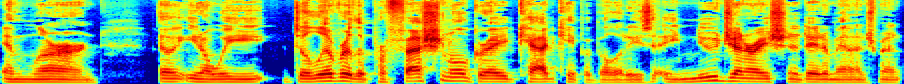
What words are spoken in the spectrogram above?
and learn. Uh, You know, we deliver the professional grade CAD capabilities, a new generation of data management,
